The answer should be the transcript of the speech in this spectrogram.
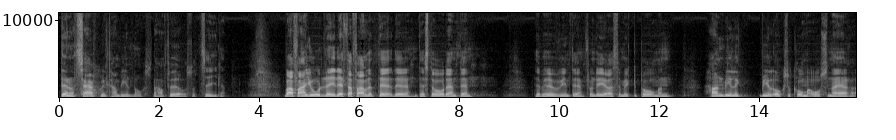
Det är något särskilt han vill med oss när han för oss åt sidan. Varför han gjorde det i detta fallet, det, det, det står det inte. Det behöver vi inte fundera så mycket på, men han vill, vill också komma oss nära.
